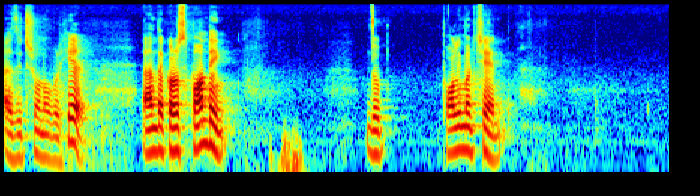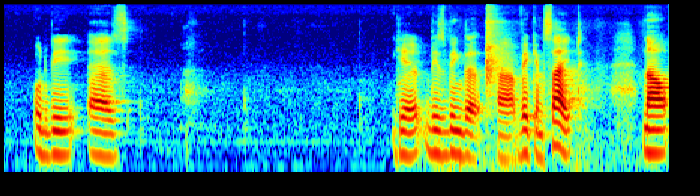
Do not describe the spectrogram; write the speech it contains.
as it is shown over here and the corresponding the polymer chain would be as here this being the uh, vacant site. Now,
